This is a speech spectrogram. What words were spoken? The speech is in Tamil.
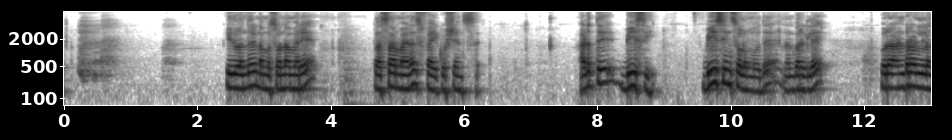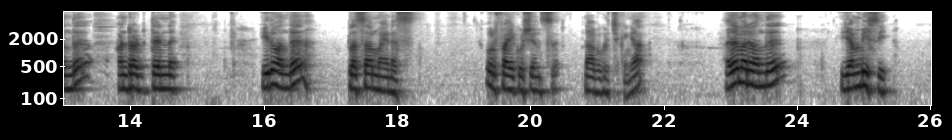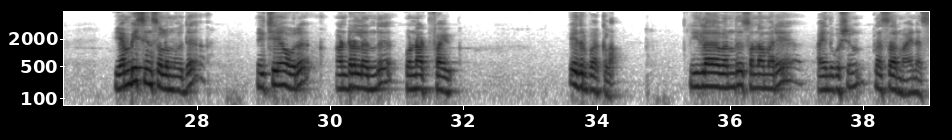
இது வந்து நம்ம சொன்ன மாதிரி plus or minus five questions அடுத்து பிசி பிசின்னு சொல்லும்போது நண்பர்களே ஒரு ஹண்ட்ரட்லேருந்து ஹண்ட்ரட் டென்னு இது வந்து ப்ளஸ் ஆர் மைனஸ் ஒரு ஃபைவ் கொஷின்ஸ் ஞாபகம் வச்சுக்கோங்க. அதே மாதிரி வந்து எம்பிசி எம்பிசின்னு சொல்லும்போது நிச்சயம் ஒரு ஹண்ட்ரட்லேருந்து ஒன் நாட் ஃபைவ் எதிர்பார்க்கலாம். இதில் வந்து சொன்ன மாதிரி ஐந்து கொஷின் ப்ளஸ் ஆர் மைனஸ்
